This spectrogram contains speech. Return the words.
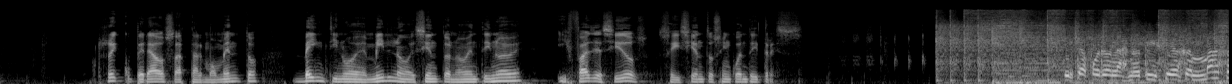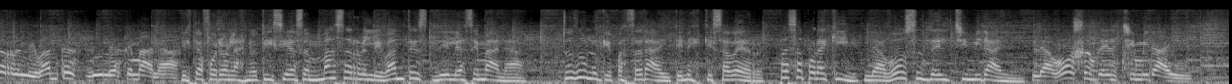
Recuperados hasta el momento 29.999 y fallecidos 653. Estas fueron las noticias más relevantes de la semana. Estas fueron las noticias más relevantes de la semana. Todo lo que pasará y tenés que saber pasa por aquí. La voz del Chimiray. La voz del Chimiray.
